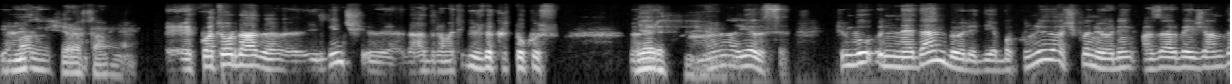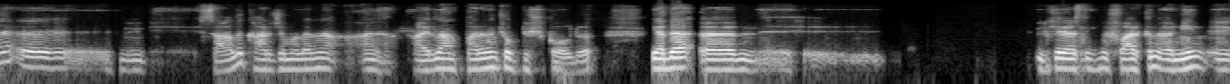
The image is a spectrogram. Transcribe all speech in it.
Yani, Olmaz bir şey rakam yani. Ekvator daha da ilginç, daha dramatik yüzde 49. Yarısı. Yarısı. Şimdi bu neden böyle diye bakılıyor ve açıklanıyor. Örneğin Azerbaycan'da e, sağlık harcamalarına ayrılan paranın çok düşük olduğu ya da e, ülkeler arasındaki bu farkın örneğin e,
